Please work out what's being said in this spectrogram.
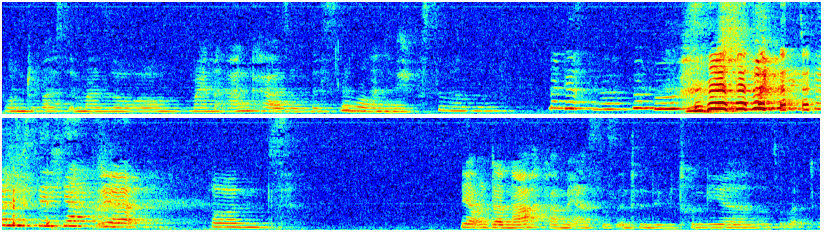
und du warst immer so mein Anker so ein bisschen. Oh. Also ich wusste immer so, gestern, Bin ich sicher. ja. Und ja, und danach kam erst das intensive Trainieren und so weiter.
